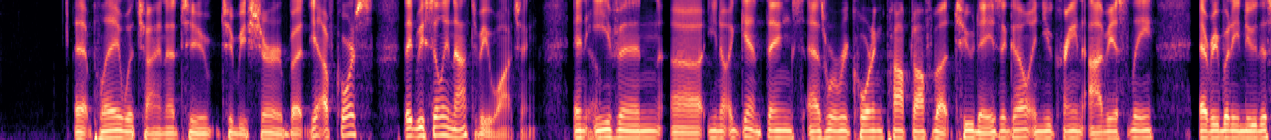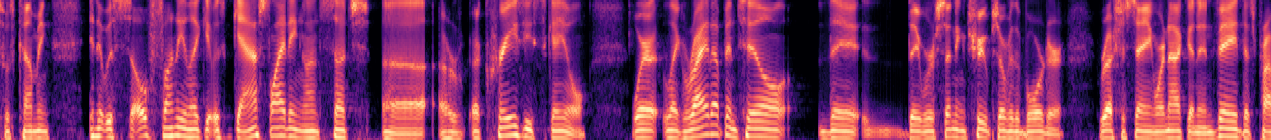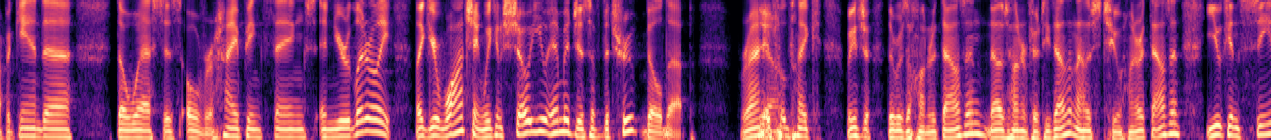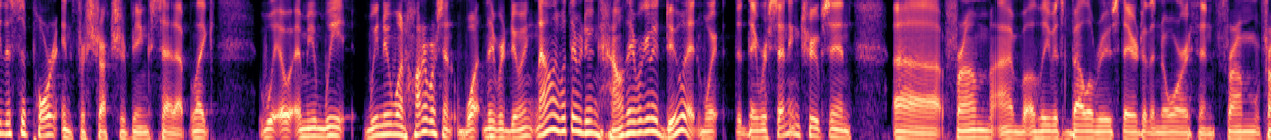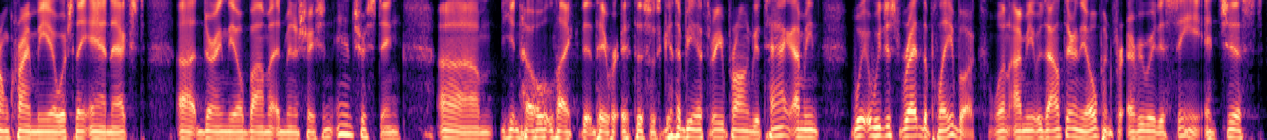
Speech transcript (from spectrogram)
at play with China to to be sure. But yeah, of course, they'd be silly not to be watching. And yeah. even uh, you know, again, things as we're recording popped off about two days ago in Ukraine. Obviously, everybody knew this was coming, and it was so funny. Like it was gaslighting on such uh, a, a crazy scale, where like right up until they they were sending troops over the border. Russia saying we're not going to invade. That's propaganda. The West is overhyping things, and you're literally like you're watching. We can show you images of the troop buildup. Right, yeah. like we can show, there was a hundred thousand, now there's hundred fifty thousand, now there's two hundred thousand. You can see the support infrastructure being set up. Like we, I mean, we we knew 100% what they were doing, not only what they were doing, how they were going to do it. Where, that they were sending troops in uh, from, I believe it's Belarus there to the north, and from from Crimea, which they annexed uh, during the Obama administration. Interesting, um, you know, like that they were. If this was going to be a three pronged attack, I mean, we we just read the playbook when I mean it was out there in the open for everybody to see. It just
